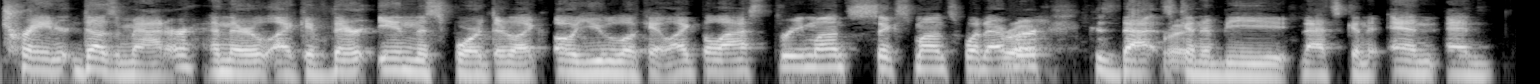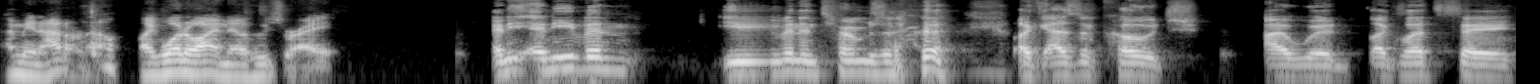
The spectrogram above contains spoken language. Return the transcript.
trainer doesn't matter. And they're like, if they're in the sport, they're like, oh, you look at like the last three months, six months, whatever, because right. that's right. going to be that's going to and and I mean I don't know. Like, what do I know who's right? And and even even in terms of like as a coach, I would like let's say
